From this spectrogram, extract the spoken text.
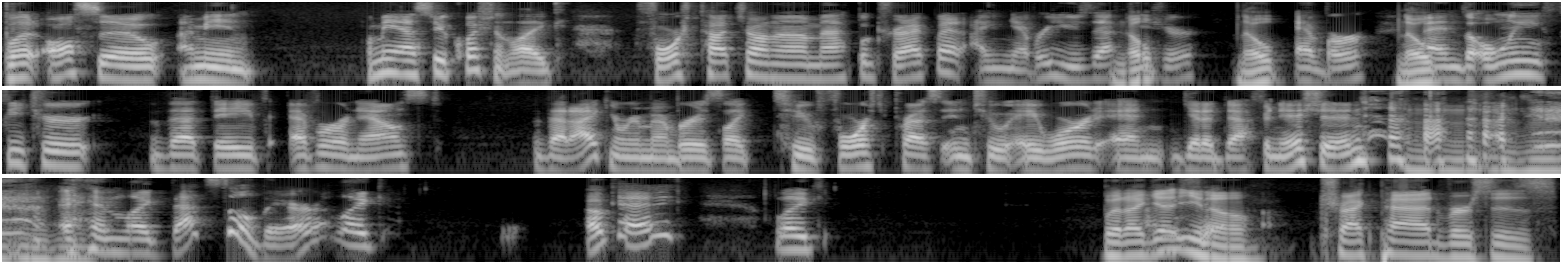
but also i mean let me ask you a question like force touch on a macbook trackpad i never use that Nope. feature Nope. ever. Nope. And the only feature that they've ever announced that I can remember is like to force press into a word and get a definition. Mhm, mhm, mhm. and like that's still there. Like okay. Like But I get, you Understand. know, trackpad versus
